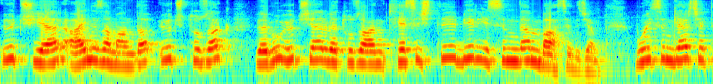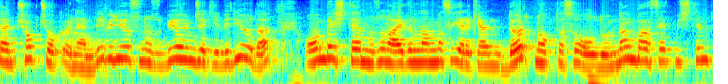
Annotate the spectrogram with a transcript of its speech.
3 yer, aynı zamanda 3 tuzak ve bu 3 yer ve tuzağın kesiştiği bir isimden bahsedeceğim. Bu isim gerçekten çok çok önemli. Biliyorsunuz bir önceki videoda 15 Temmuz'un aydınlanması gereken 4 noktası olduğundan bahsetmiştim.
